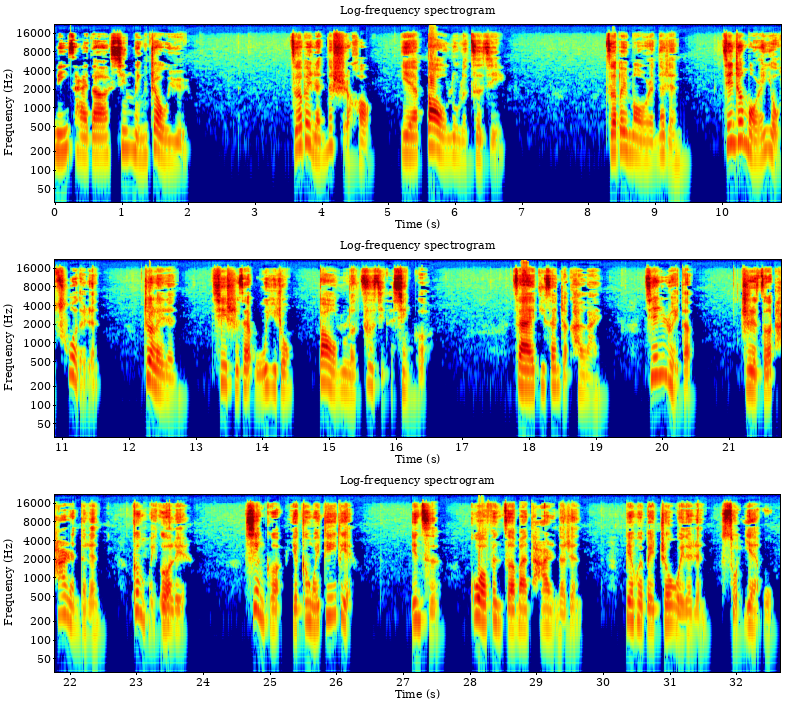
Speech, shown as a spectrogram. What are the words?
尼采的心灵咒语：责备人的时候，也暴露了自己。责备某人的人，坚称某人有错的人，这类人其实在无意中暴露了自己的性格。在第三者看来，尖锐的指责他人的人更为恶劣，性格也更为低劣，因此过分责骂他人的人。便会被周围的人所厌恶。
